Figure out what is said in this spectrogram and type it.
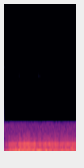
Mm-hmm.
